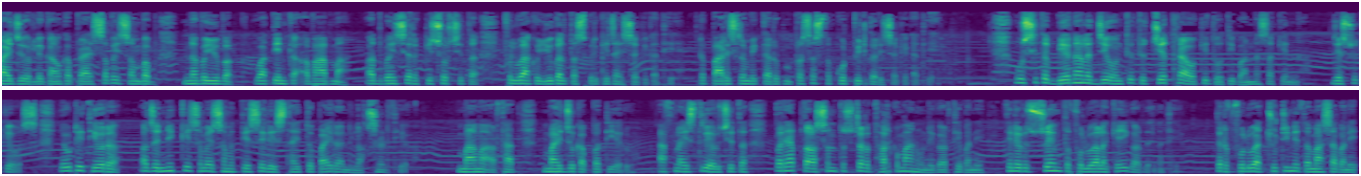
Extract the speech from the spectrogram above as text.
माइजूहरूले गाउँका प्राय सबै सम्भव नवयुवक वा तिनका अभावमा अद्वैंश्य र किशोरसित फुलवाको युगल तस्विर खिचाइसकेका थिए र पारिश्रमिकका रूपमा प्रशस्त कुटपिट गरिसकेका थिए। उसित बेर्नालाई जे हुन्थ्यो त्यो चेत्रा हो कि धोती भन्न सकिन्न। जेसुकै होस्। एउटै थियो र अझ निकै समयसम्म त्यसैले स्थायित्व पाइरहने लक्षण थियो। मामा अर्थात् माइजोका पतिहरू आफ्ना स्त्रीहरूसित पर्याप्त असन्तुष्ट र थर्कमान हुने गर्थे भने तिनीहरू स्वयं त फुलवालाई केही गर्दैनथे। तर फुलुवा चुटिने तमासा भने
